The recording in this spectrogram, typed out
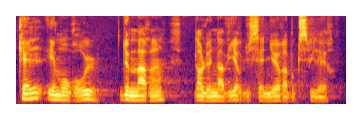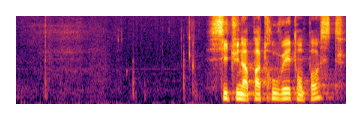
quel est mon rôle de marin dans le navire du Seigneur à Bouxwiller Si tu n'as pas trouvé ton poste,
